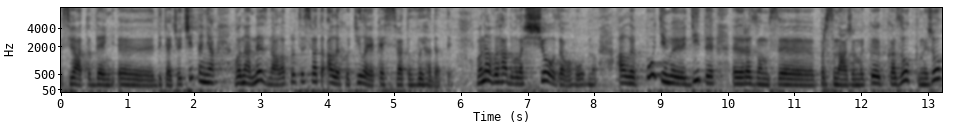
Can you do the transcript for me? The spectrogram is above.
свято, день е, дитячого читання, вона не знала про це свято, але хотіла якесь свято вигадати. Вона вигадувала що завгодно, але потім е, діти е, разом з персонажами казок, книжок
